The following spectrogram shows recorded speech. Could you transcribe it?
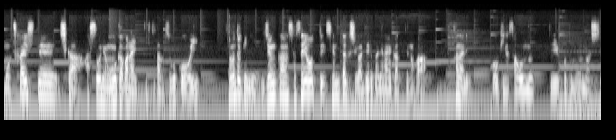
もう使い捨てしか発想に思い浮かばないって人多分すごく多い。その時に循環させようっていう選択肢が出るか出ないかっていうのが、かなり大きな差を生むっていうことも思いますし、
